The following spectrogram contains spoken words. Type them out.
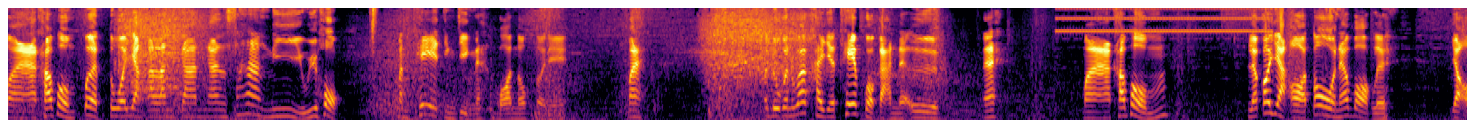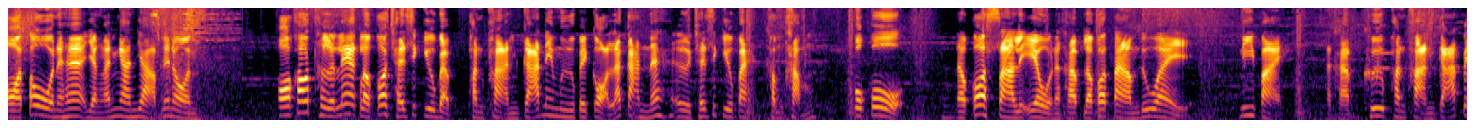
มาครับผมเปิดตัวอย่างอลังการงานสร้างนี่วิหกมันเท่จริง ๆ นะ บอลนกตัวนี้ มา มาดูกันว่าใครจะเทพกว่ากันนะเออ นะมาครับผม แล้วก็อย่าออโต้นะบอกเลย อย่าออโต้นะฮะ อย่างนั้นงานหยาบแน่นอน พอเข้าเทิร์นแรกเราก็ใช้สกิลแบบผ่านๆการ์ดในมือไปก่อนละกันนะเออใช้สกิลไปขำๆโกโก้แล้วก็ซาเรเอลนะครับแล้วก็ตามด้วยนี่ไปนะครับ คือผ่านๆการ์ดไป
